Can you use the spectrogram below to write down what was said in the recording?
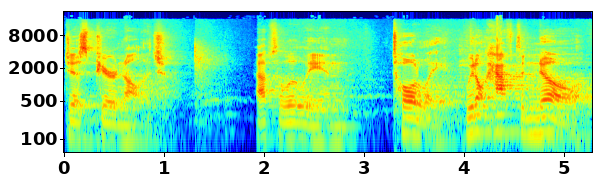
just pure knowledge. Absolutely and totally. We don't have to know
